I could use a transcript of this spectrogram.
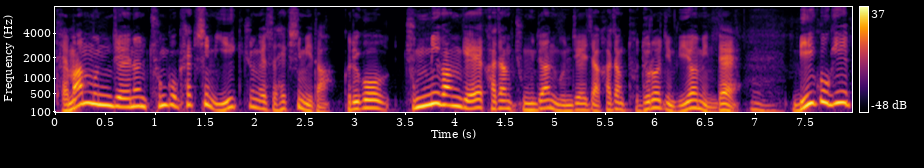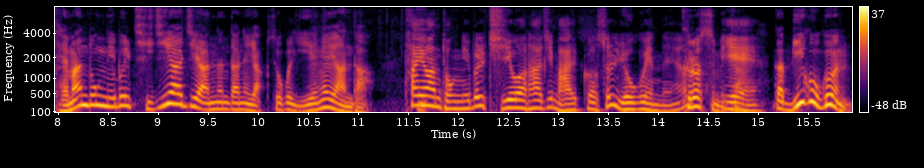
대만 문제는 중국 핵심 이익 중에서 핵심이다. 그리고 중미 관계의 가장 중대한 문제이자 가장 두드러진 위험인데 음. 미국이 대만 독립을 지지하지 않는다는 약속을 이행해야 한다. 타이완 독립을 지원하지 말 것을 요구했네요. 그렇습니다. 예. 그러니까 미국은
